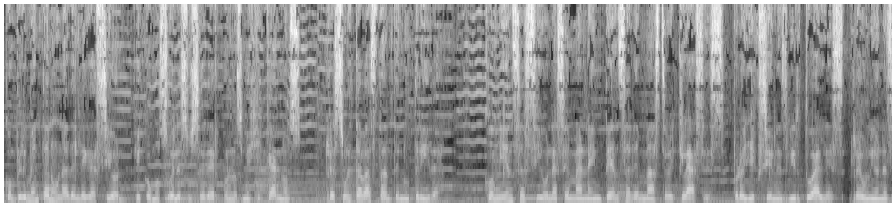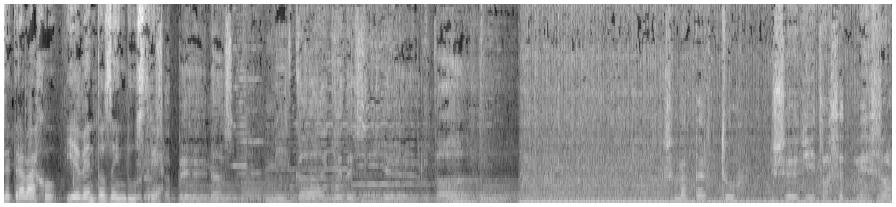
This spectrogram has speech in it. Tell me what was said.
complementan una delegación que, como suele suceder con los mexicanos, resulta bastante nutrida. Comienza así una semana intensa de masterclasses, proyecciones virtuales, reuniones de trabajo y eventos de industria. apenas mi calle desierta. Je m'appelle To. Je vis dans cette maison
